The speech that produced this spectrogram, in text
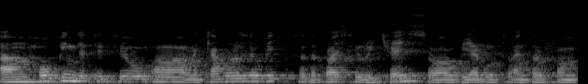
I'm hoping that it will uh, recover a little bit, so the price will retrace, so I'll be able to enter from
